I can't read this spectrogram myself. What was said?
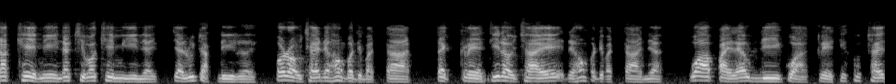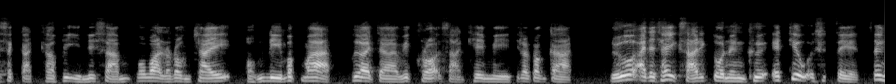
นักเคมีนักชีวเคมีเนี่ยจะรู้จักดีเลย เพราะเราใช้ในห้องปฏิบัติการ แต่เกรดที่เราใช้ในห้องปฏิบัติการเนี่ย ว่าไปแล้วดีกว่าเกรดที่เขาใช้สกัดคาเฟอีนด้วยซ้ำเพราะว่าเราต้องใช้ของดีมากๆ เพื่อจะวิเคราะห์สารเคมีที่เราต้องการ หรืออาจจะใช้อีกสารอีกตัวหนึ่งคือเอทิลอะซิเตตซึ่ง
